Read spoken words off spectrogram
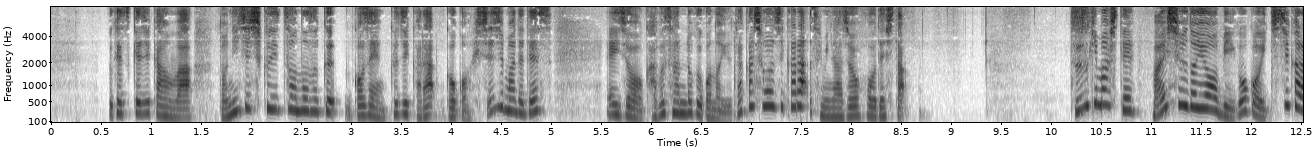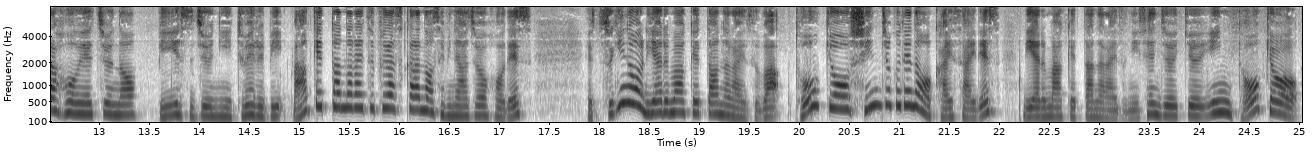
受付時間は土日祝日を除く午前9時から午後7時までです。以上、株365の豊か商事からセミナー情報でした。続きまして、毎週土曜日午後1時から放映中の BS1212 マーケットアナライズプラスからのセミナー情報です。次のリアルマーケットアナライズは東京新宿での開催です。リアルマーケットアナライズ2019 in 東京。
